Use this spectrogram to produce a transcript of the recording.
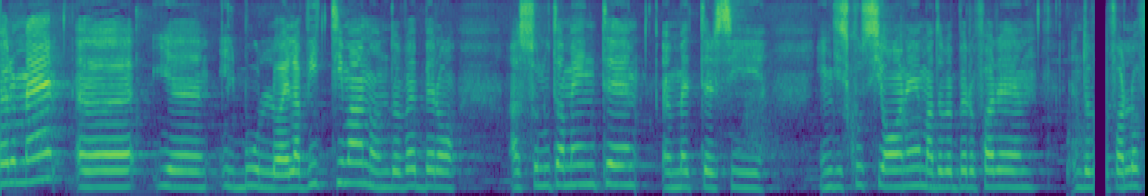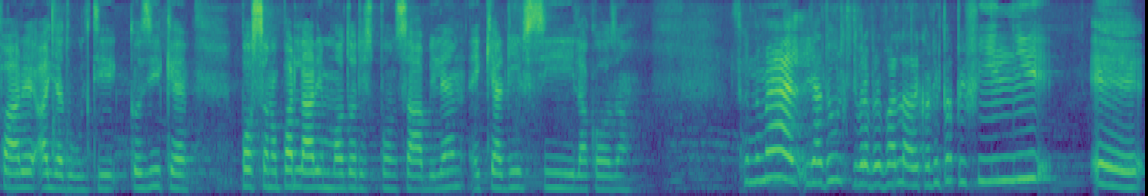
Per me eh, i- il bullo e la vittima non dovrebbero assolutamente eh, mettersi in discussione, ma dovrebbero, fare, dovrebbero farlo fare agli adulti, così che possano parlare in modo responsabile e chiarirsi la cosa. Secondo me gli adulti dovrebbero parlare con i propri figli e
